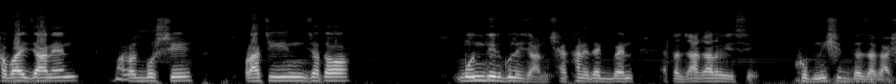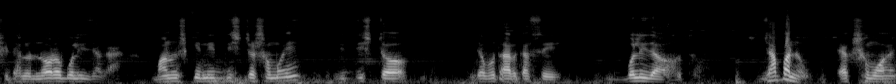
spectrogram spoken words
সবাই জানেন, ভারতবর্ষে প্রাচীন যত মন্দিরগুলি যান, সেখানে দেখবেন একটা জায়গা রয়েছে খুব নিষিদ্ধ জায়গা, সেটা হলো নরবলি জায়গা। মানুষকে নির্দিষ্ট সময়ে নির্দিষ্ট দেবতার কাছে বলি দেওয়া হতো। জাপানেও এক সময়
